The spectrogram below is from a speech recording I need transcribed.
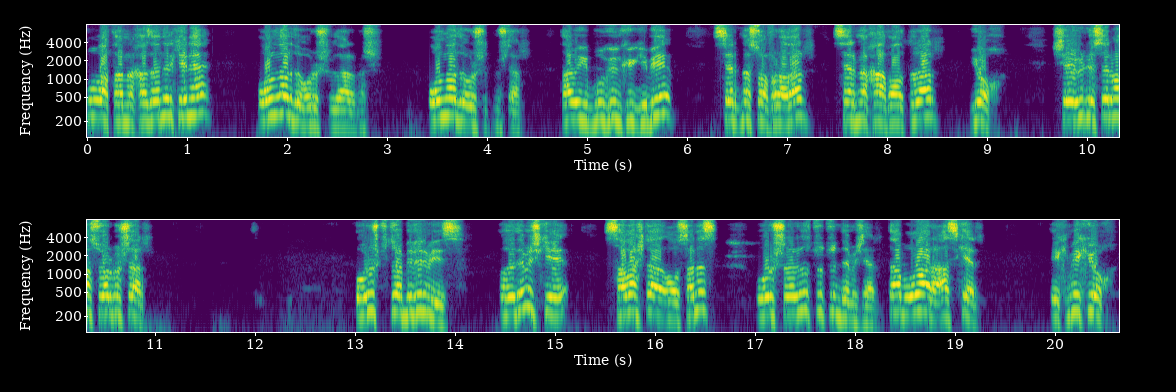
bu vatanı kazanırken onlar da oruçlularmış. Onlar da oruç tutmuşlar. Tabii ki bugünkü gibi serpme sofralar, serpme kahvaltılar yok. Şeyhülislam'a sormuşlar. Oruç tutabilir miyiz? O da demiş ki savaşta olsanız oruçlarınızı tutun demişler. Tabi o ara asker ekmek yok,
